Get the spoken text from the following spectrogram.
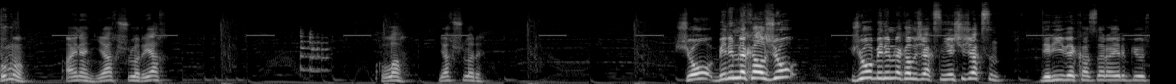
Bu mu? Aynen yak şuları yak. Allah yak şuları. Jo benimle kal Jo. Jo benimle kalacaksın yaşayacaksın. Deriyi ve kasları ayırıp göğüs.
